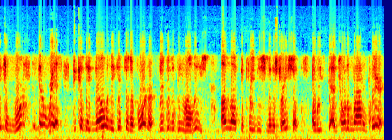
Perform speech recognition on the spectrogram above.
it's worth the risk because they know when they get to the border, they're going to be released, unlike the previous administration. And we uh, told them loud and clear,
